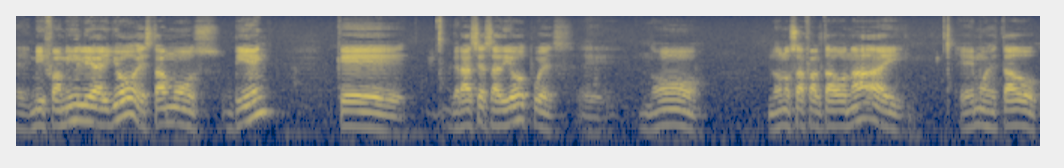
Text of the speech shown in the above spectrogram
eh, mi familia y yo estamos bien, que gracias a Dios pues eh, no, no nos ha faltado nada y hemos estado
